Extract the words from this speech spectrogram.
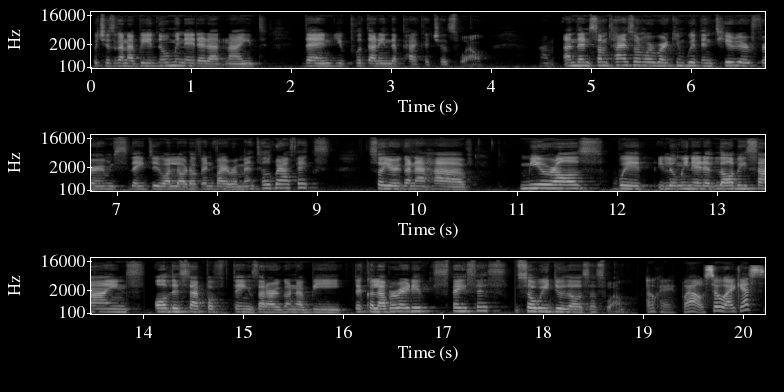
which is going to be illuminated at night, then you put that in the package as well. Um, and then sometimes when we're working with interior firms, they do a lot of environmental graphics. So you're going to have murals with illuminated lobby signs, all this type of things that are going to be the collaborative spaces. So we do those as well. Okay, wow. So I guess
